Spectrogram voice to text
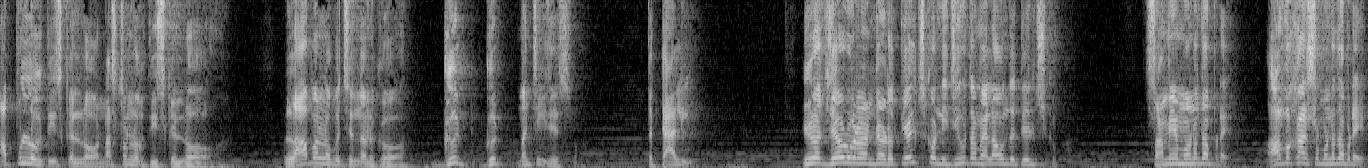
అప్పుల్లోకి తీసుకెళ్ళో నష్టంలోకి తీసుకెళ్ళో లాభంలోకి వచ్చిందనుకో గుడ్ గుడ్ మంచిగా చేస్తావు. ద టాలీ ఈరోజు దేవుడు కూడా అంటాడు తేల్చుకో నీ జీవితం ఎలా ఉందో తేల్చుకో. సమయం ఉన్నదప్పుడే అవకాశం ఉన్నదప్పుడే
